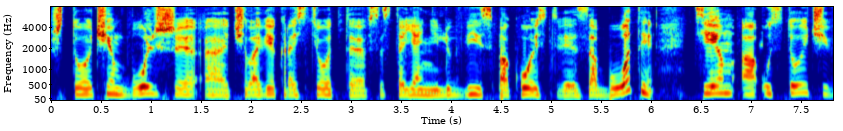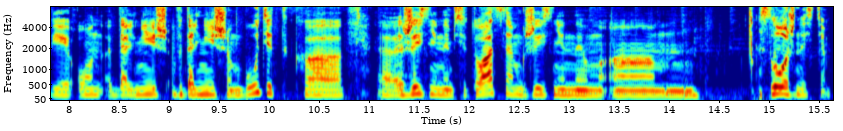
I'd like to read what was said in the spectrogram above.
что чем больше э, человек растет э, в состоянии любви, спокойствия, заботы, тем э, устойчивее он дальнейш, в дальнейшем будет к э, жизненным ситуациям, к жизненным эм, сложностям.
